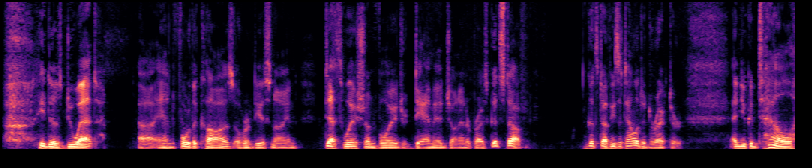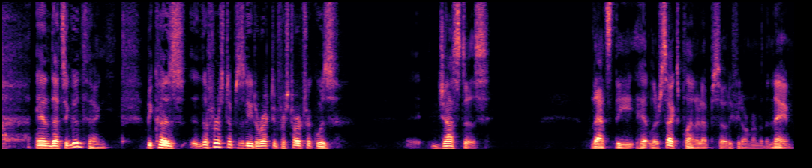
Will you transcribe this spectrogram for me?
He does Duet uh, and For the Cause over on DS9, Death Wish on Voyager, Damage on Enterprise. Good stuff. Good stuff. He's a talented director. And you can tell, and that's a good thing, because the first episode he directed for Star Trek was Justice. That's the Hitler Sex Planet episode, if you don't remember the name.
